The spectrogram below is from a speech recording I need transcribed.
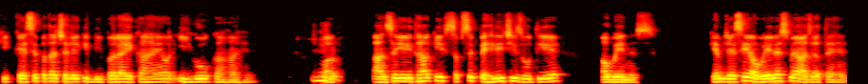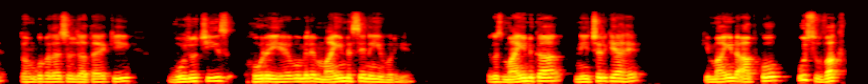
कि कैसे पता चले कि डीपर आई कहाँ है और ईगो कहाँ है। और आंसर यही था कि सबसे पहली चीज़ होती है अवेयरनेस कि हम जैसे अवेयरनेस में आ जाते हैं तो हमको पता चल जाता है कि वो जो चीज़ हो रही है वो मेरे माइंड से नहीं हो रही है। बिकॉज़ माइंड का नेचर क्या है? कि माइंड आपको उस वक्त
